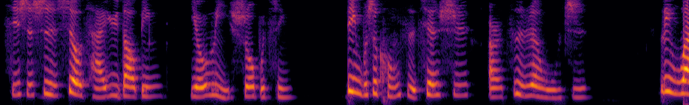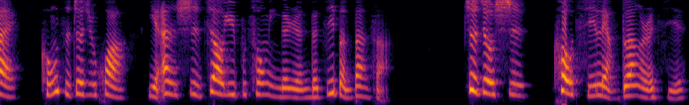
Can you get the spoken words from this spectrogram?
其实是秀才遇到兵，有理说不清，并不是孔子谦虚而自认无知。另外，孔子这句话也暗示教育不聪明的人的基本办法，这就是扣其两端而结。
